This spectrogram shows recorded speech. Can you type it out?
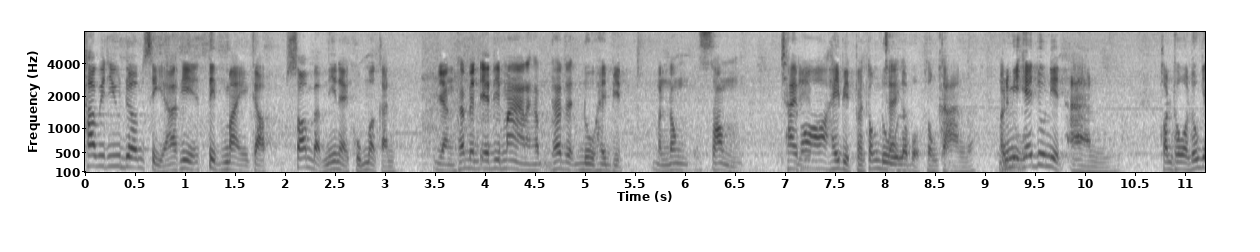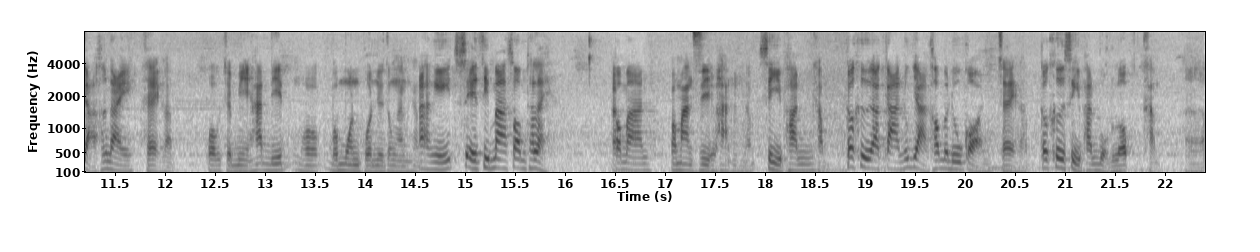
ถ้าวิทยุเดิมเสียพี่ติดใหม่กับซ่อมแบบนี้ไหนคุ้มกว่ากัน อย่างถ้าเป็นเอดิมานะครับ ถ้าจะดูไฮบริดมันต้องซ่อม ใช่เพราะไฮบริดมันต้องดูใช่ครับระบบตรงกลางเนอะมัมันนมีดูเฮดยูนิตอ่านคอนโทรลทุกอย่างข้างใน ใช่ครับ พวกจะมีฮาร์ดดิสก์ประมวลผลอยู่ตรงนั้นครับอะงี้เอซิมาซ่อมเท่าไหร่ ประมาณประมาณ 4,000 ครับ 4,000 ครับ ก็คืออาการทุกอย่างเข้ามาดูก่อน ใช่ครับ ก็คือ 4,000 บวกลบครับอ่า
